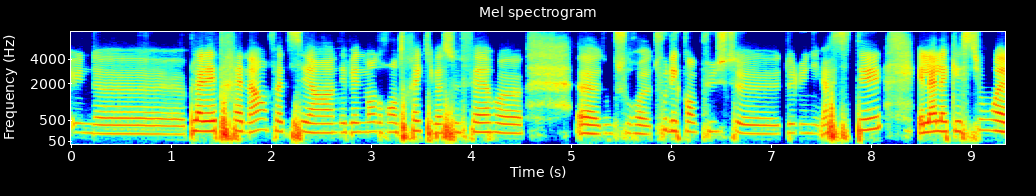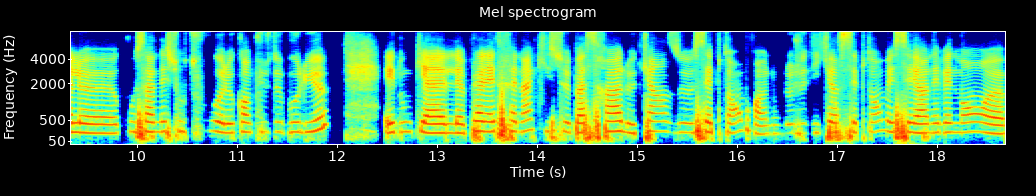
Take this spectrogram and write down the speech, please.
une planète Rennes. En fait, c'est un événement de rentrée qui va se faire donc sur tous les campus de l'université. Et là, la question, elle concernait surtout le campus de Beaulieu. Et donc, il y a le planète Rennes qui se passera le 15 septembre, donc le jeudi 15 septembre, et c'est un événement euh,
